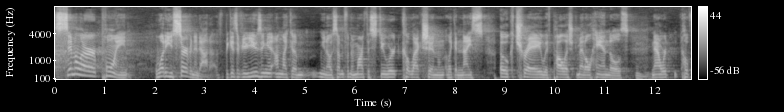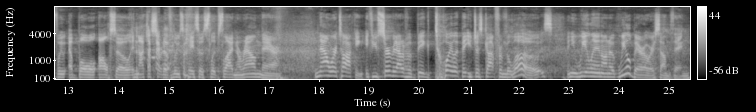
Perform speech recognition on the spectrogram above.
Similar point. What are you serving it out of? Because if you're using it on like a, you know, something from the Martha Stewart collection, like a nice oak tray with polished metal handles, now we're hopefully a bowl also, and not just sort of loose queso slip sliding around there. Now we're talking. If you serve it out of a big toilet that you just got from the Lowe's, and you wheel in on a wheelbarrow or something,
